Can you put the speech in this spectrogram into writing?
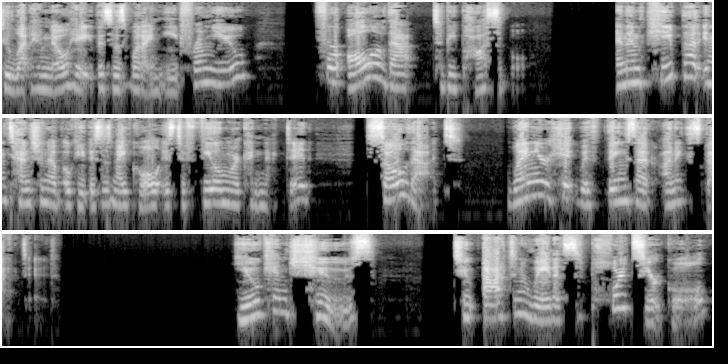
to let him know, hey, this is what I need from you for all of that to be possible. And then keep that intention of, okay, this is my goal is to feel more connected so that when you're hit with things that are unexpected, you can choose to act in a way that supports your goal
